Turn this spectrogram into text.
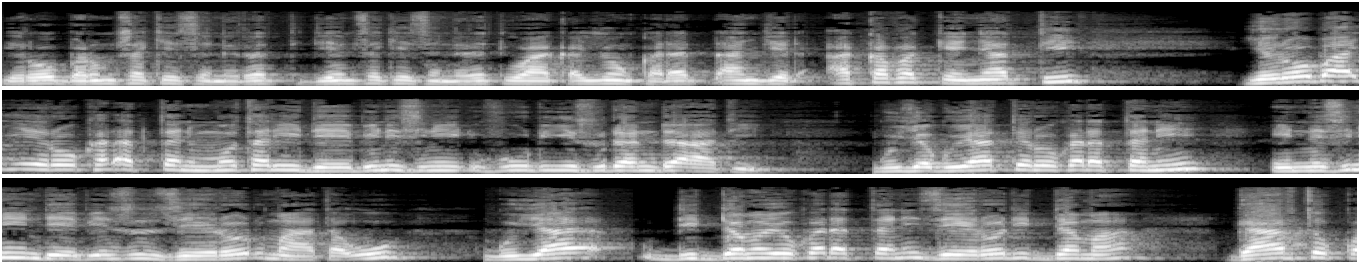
Yeroo barumsa keessan irratti deemsa keessan irratti waaqayyoon kadhadhaan jedha. Akka fakkeenyaatti yeroo baay'ee yeroo kadhattan immoo tarii deebiin isinii dhufuu dhiisuu danda'aati guyya guyyaatti yeroo kadhattanii inni isiniin deebiin sun zeeroodhumaa ta'uu guyyaa diddama yoo kadhattanii zeeroo diddama gaaf tokko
